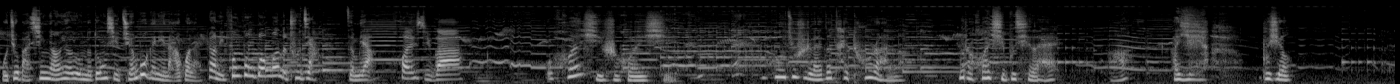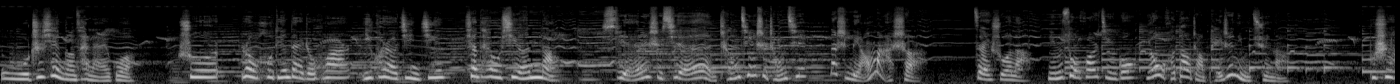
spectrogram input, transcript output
我就把新娘要用的东西全部给你拿过来，让你风风光光的出嫁，怎么样？欢喜吧？我欢喜是欢喜，不过就是来的太突然了，有点欢喜不起来。啊？哎呀呀，不行！武知县刚才来过，说让我后天带着花一块要进京向太后谢恩呢。谢恩是谢恩，成亲是成亲，那是两码事儿。再说了，你们送花进宫，有我和道长陪着你们去呢。不是，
